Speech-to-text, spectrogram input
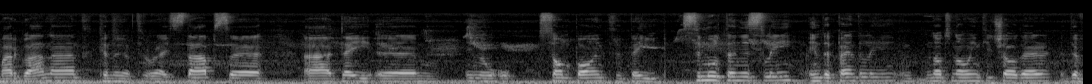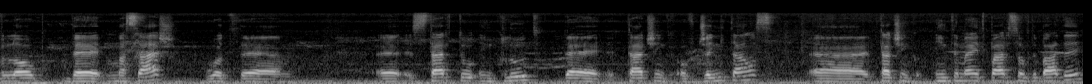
Margot Anand, Kenneth Ray Stubbs. They um, in some point they simultaneously, independently, not knowing each other, develop the massage, what um, uh, start to include the touching of genitals, uh, touching intimate parts of the body,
